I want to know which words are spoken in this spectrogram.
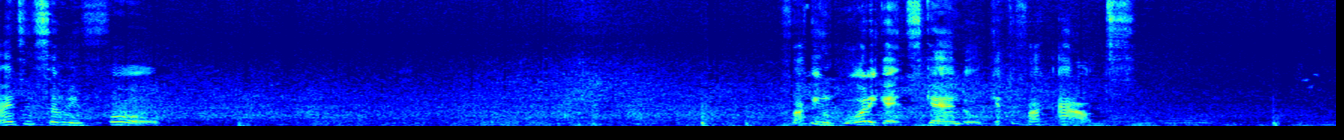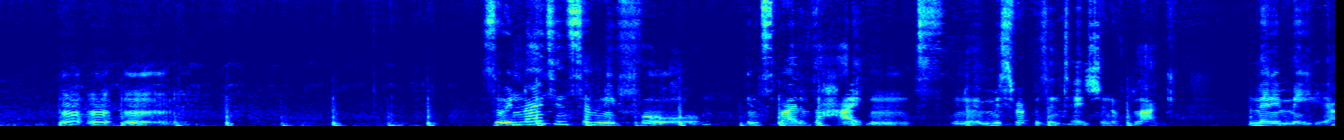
1974. Fucking Watergate scandal. Get the fuck out. Mm-mm-mm. So in 1974, in spite of the heightened, you know, misrepresentation of black men in media,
